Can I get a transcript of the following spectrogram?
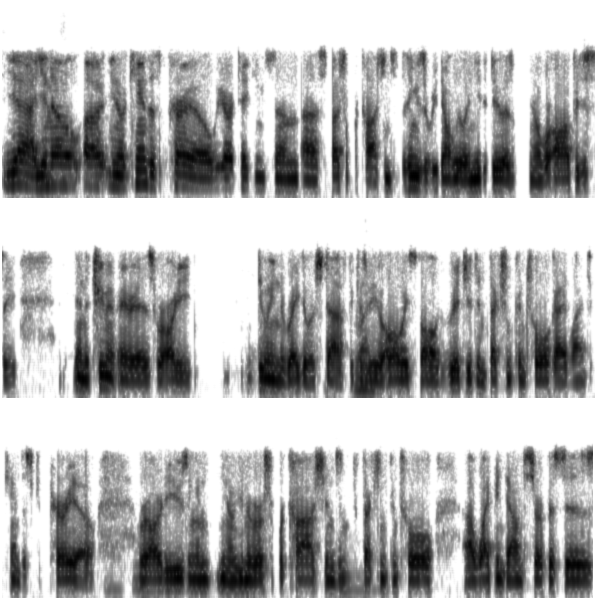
Yeah, you know, uh, you know, Kansas Perio, we are taking some uh, special precautions. The things that we don't really need to do is, you know, we're obviously in the treatment areas, we're already doing the regular stuff because right. we've always followed rigid infection control guidelines at Kansas Perio. We're already using, you know, universal precautions and infection control uh, wiping down surfaces,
